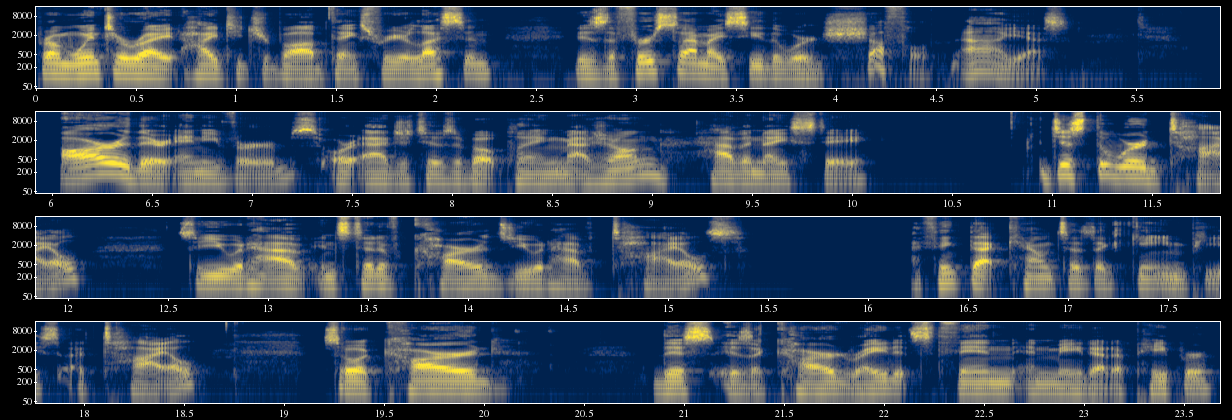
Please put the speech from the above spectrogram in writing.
From Winter Right, hi teacher Bob, thanks for your lesson. It is the first time I see the word shuffle. Ah, yes. Are there any verbs or adjectives about playing mahjong? Have a nice day just the word tile. So you would have, instead of cards, you would have tiles. I think that counts as a game piece, a tile. So a card, this is a card, right? It's thin and made out of paper.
